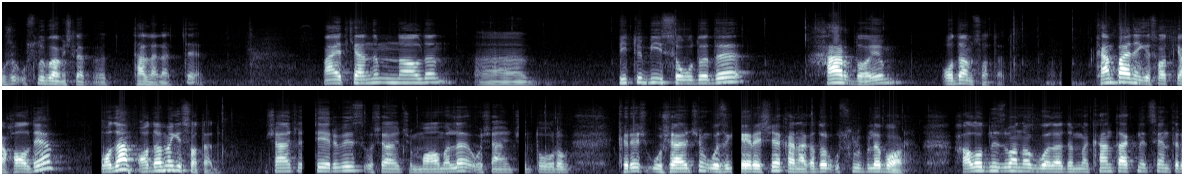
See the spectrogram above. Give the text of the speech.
уже uslub ham ishlab tanlanadida man aytgandim bundan oldin e, b to b savdoda har doim odam sotadi. Kompaniyaga sotgan holda ham odam odamiga sotadi. O'shaning uchun servis o'shaning uchun muomala o'shaning uchun to'g'ri kirish o'shaning uchun o'ziga yarasha qanaqadir uslublar bor. Холодный звонок bo'ladimi kontaktniy sentr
